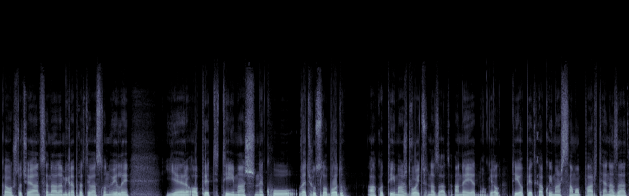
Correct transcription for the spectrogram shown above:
kao što će ja se nadam igra protiv Aston Villa, jer opet ti imaš neku veću slobodu ako ti imaš dvojicu nazad, a ne jednog, jel? Ti opet kako imaš samo partija nazad,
